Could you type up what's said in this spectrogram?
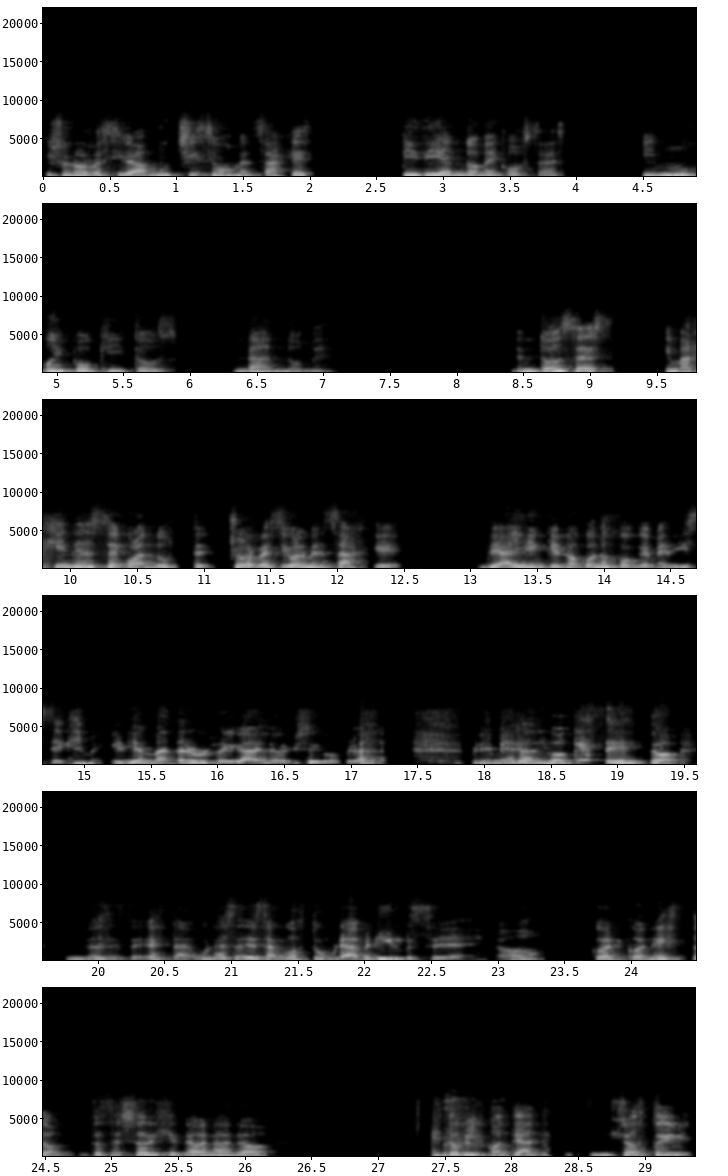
que yo no reciba muchísimos mensajes pidiéndome cosas y muy poquitos dándome. Entonces, imagínense cuando usted, yo recibo el mensaje de alguien que no conozco que me dice que me querían mandar un regalo, digo, pero primero digo, ¿qué es esto? Entonces, uno se desacostumbra a abrirse, ¿no? Con, con esto. Entonces yo dije, no, no, no. Esto que les conté antes. Si yo estoy,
